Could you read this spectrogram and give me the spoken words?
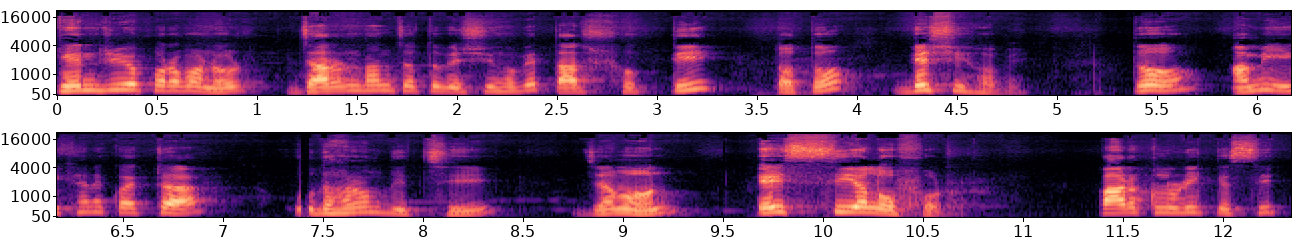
কেন্দ্রীয় পরমাণুর জারণভান যত বেশি হবে, তার শক্তি তত বেশি হবে। তো আমি এখানে কয়েকটা উদাহরণ দিচ্ছি। যেমন H C L O four perchloric acid.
